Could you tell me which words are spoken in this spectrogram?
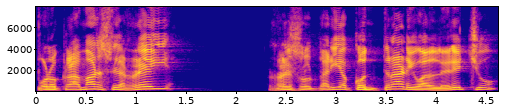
Proclamarse rey resultaría contrario al derecho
